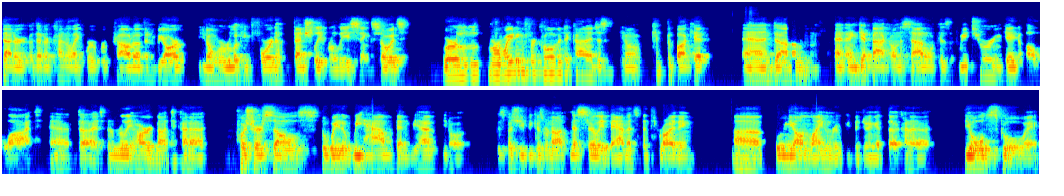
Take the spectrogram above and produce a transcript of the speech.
that are that are kind of like we're, we're proud of and we are you know we're looking forward to eventually releasing. So it's we're we're waiting for covid to kind of just you know kick the bucket and um, and, and get back on the saddle because we tour and gig a lot and uh, it's been really hard not to kind of push ourselves the way that we have been. We have you know especially because we're not necessarily a band that's been thriving uh, going the online route. We've been doing it the kind of the old school way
